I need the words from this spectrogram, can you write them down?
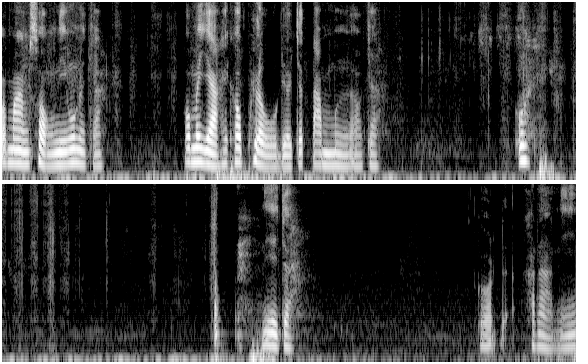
ประมาณสองนิ้วนะจ๊ะเพราะไม่อยากให้เขาโผล่เดี๋ยวจะตำมือเอาจ้ะโอ้ยนี่จ้ะก็ขนาดนี้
